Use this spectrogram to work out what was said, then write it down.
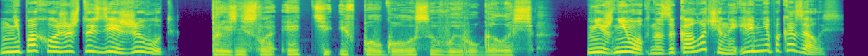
«Не похоже, что здесь живут», — произнесла Этти и в полголоса выругалась. «Нижние окна заколочены или мне показалось?»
